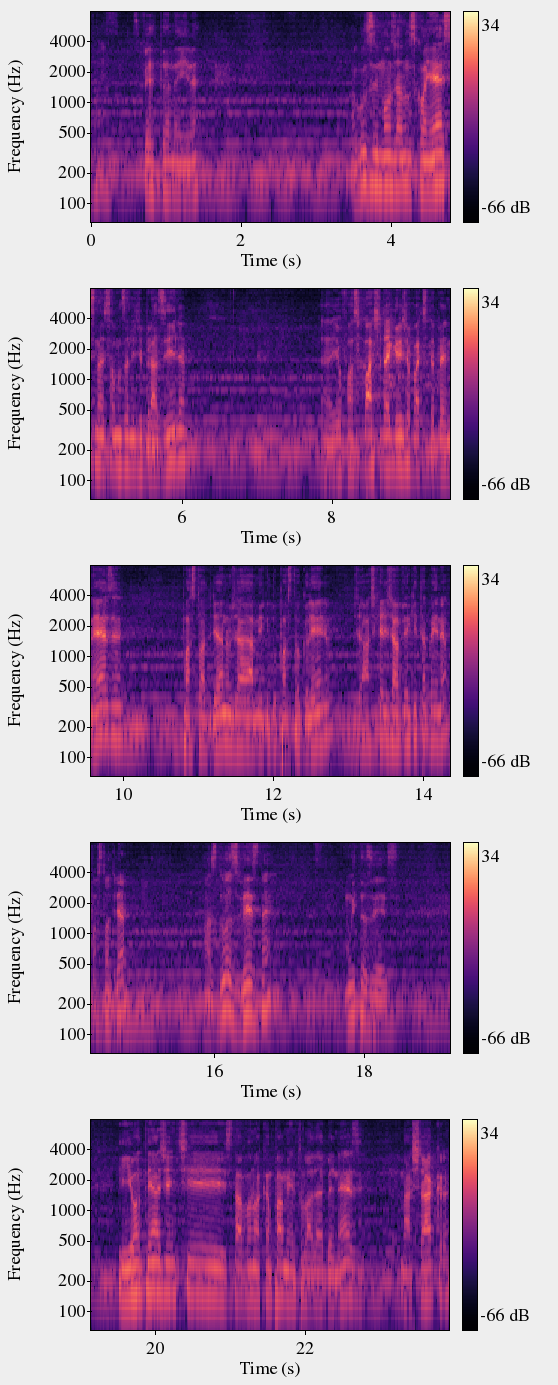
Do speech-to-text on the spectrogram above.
Tá despertando aí, né? Alguns irmãos já nos conhecem, nós somos ali de Brasília. É, Eu faço parte da Igreja Batista Benézer. O pastor Adriano já é amigo do pastor Glênio. Já, acho que ele já veio aqui também, né, pastor Adriano? Umas duas vezes, né? Muitas vezes. E ontem a gente estava no acampamento lá da Ebenezer, na chácara.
